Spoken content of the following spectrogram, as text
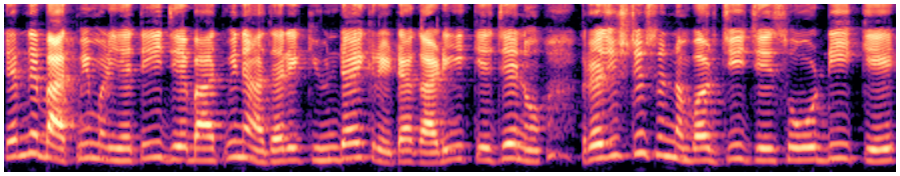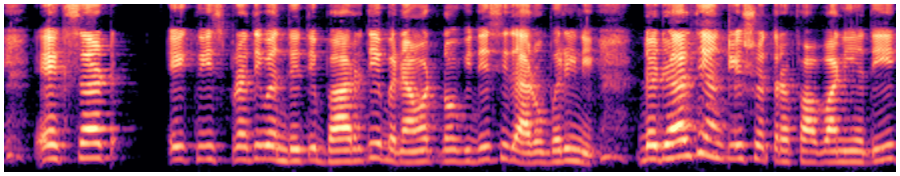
તેમને બાતમી મળી હતી, જે બાતમીના આધારે એક હ્યુન્ડાઈ ક્રેટા ગાડી કે જેનો રજિસ્ટ્રેશન નંબર જી જે સોળ ડી કે એકસઠ એકવીસ પ્રતિબંધિત ભારતીય બનાવટનો વિદેશી દારૂ ભરીને દઢાલથી અંકલેશ્વર તરફ આવવાની હતી.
